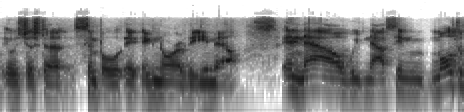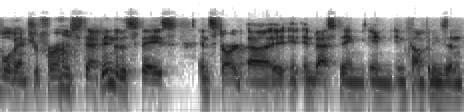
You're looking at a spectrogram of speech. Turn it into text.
it was just a simple ignore of the email, and now we've now seen multiple venture firms step into the space and start uh, investing in, in companies, and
